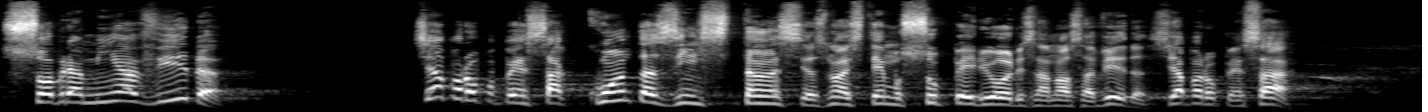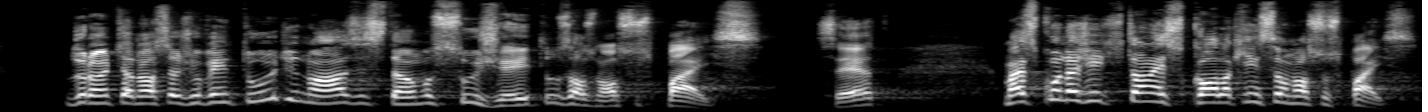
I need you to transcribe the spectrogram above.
sobre a minha vida. Você já parou para pensar quantas instâncias nós temos superiores na nossa vida? Você já parou para pensar? Durante a nossa juventude, nós estamos sujeitos aos nossos pais, certo? Mas quando a gente está na escola, quem são nossos pais?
